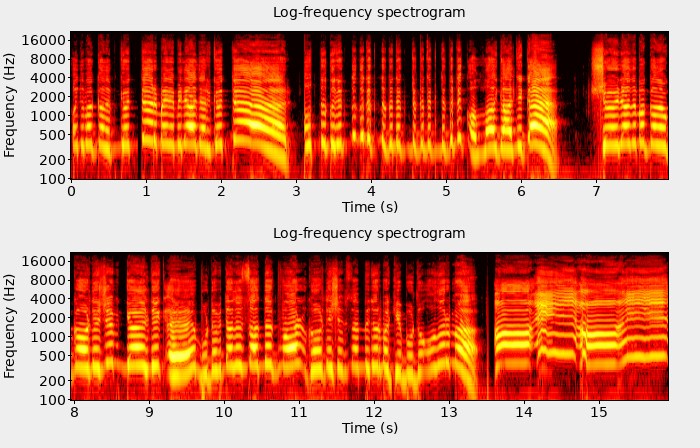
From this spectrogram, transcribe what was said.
Hadi bakalım götür beni birader götür. At tıkıdık tıkıdık tıkıdık tıkıdık tıkıdık. Allah geldik ha. Şöyle hadi bakalım kardeşim geldik. Ee burada bir tane sandık var. Kardeşim sen bir dur bakayım burada olur mu? Aa ee, aa ee.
